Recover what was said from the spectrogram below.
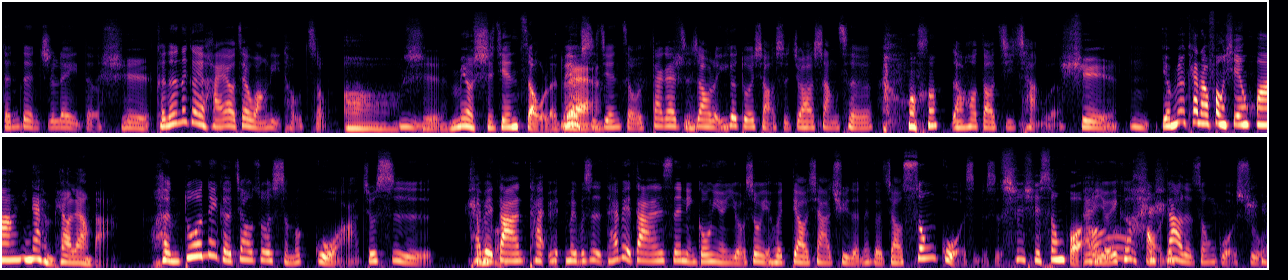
等等之类的。是，可能那个还要再往里头走哦。是，没有时间走了，对，没有时间走，大概只绕了一个多小时就要上车，然后到机场了。是，嗯，有没有看到凤仙花？应该很漂亮吧？很多那个叫做什么果啊，就是台北大安台没不是台北大安森林公园，有时候也会掉下去的那个叫松果，是不是？是是松果，哎，有一棵好大的松果树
